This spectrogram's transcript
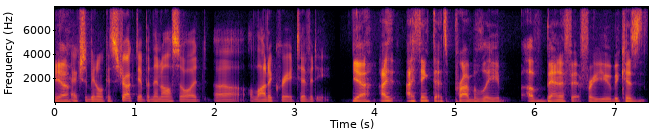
Yeah. actually being able to construct it, but then also a uh, a lot of creativity. Yeah, I, I think that's probably of benefit for you because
